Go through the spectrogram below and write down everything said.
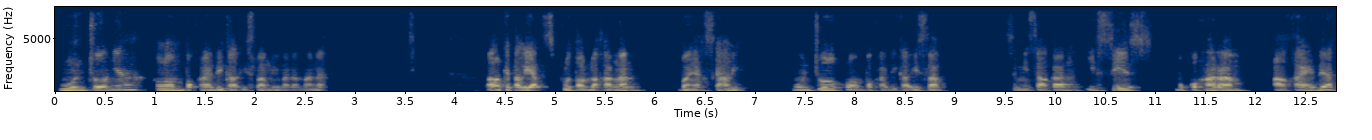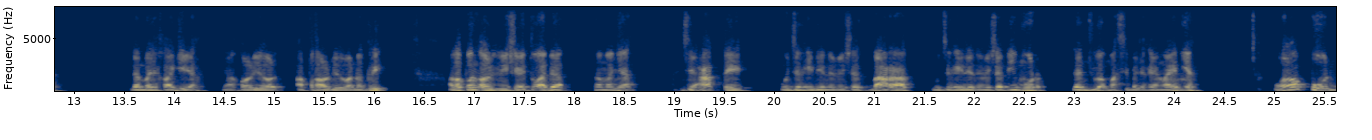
munculnya kelompok radikal Islam di mana-mana. Kalau kita lihat 10 tahun belakangan, banyak sekali muncul kelompok radikal Islam. Semisalkan ISIS, Boko Haram, Al-Qaeda, dan banyak lagi ya, yang kalau di, apa kalau di luar negeri. Ataupun kalau di Indonesia itu ada namanya JAT, Mujahidin Indonesia Barat, Mujahidin Indonesia Timur, dan juga masih banyak yang lainnya. Walaupun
